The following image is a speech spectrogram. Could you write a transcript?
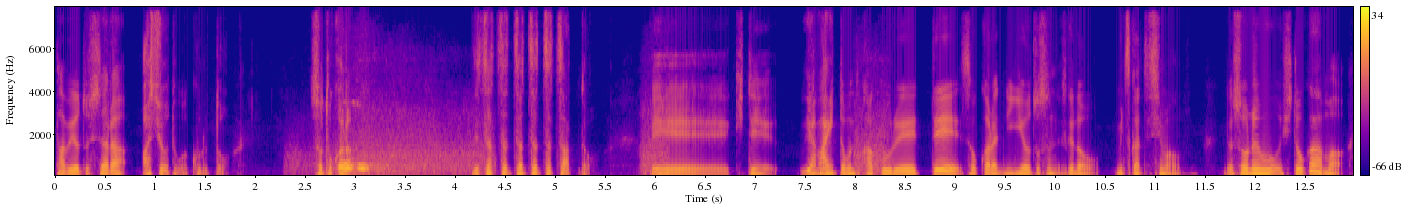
食べようとしたら足音が来ると。外から。で、ザッザッザッザッザッザッと、えー、来て、やばいと思って隠れて、そこから逃げようとするんですけど、見つかってしまう。で、その人が、まあ、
